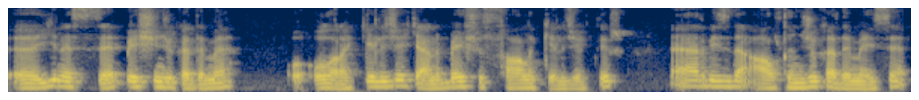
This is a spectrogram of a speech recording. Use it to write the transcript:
e, yine size 5. kademe olarak gelecek. Yani 500 sağlık gelecektir. Eğer bizde 6. kademe ise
